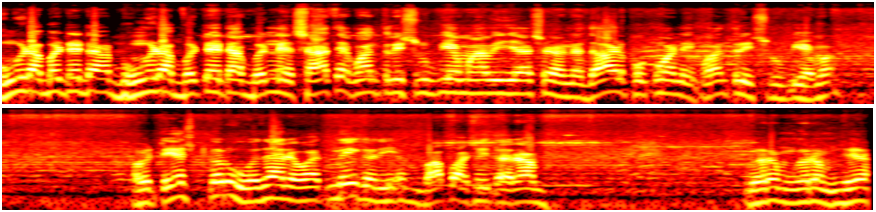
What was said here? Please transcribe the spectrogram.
ભૂંગળા બટેટા ભૂંગળા બટેટા બંને સાથે પાંત્રીસ રૂપિયામાં આવી જશે અને દાળ પકવાની પાંત્રીસ રૂપિયામાં. હવે ટેસ્ટ કરું, વધારે વાત નહીં કરીએ. બાપા સીતારામ. ગરમ ગરમ છે.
